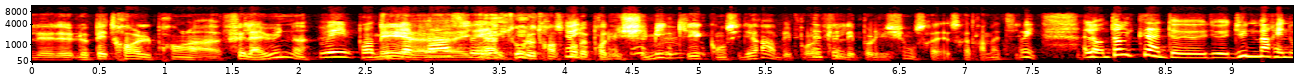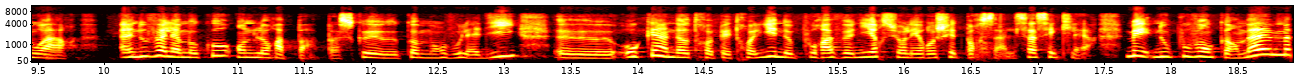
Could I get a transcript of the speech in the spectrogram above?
le- le- le pétrole prend la- fait la une, Oui, il prend toute mais la place, euh, il y a tout le transport Oui. de produits chimiques qui est considérable et pour lequel fait. les pollutions seraient, seraient dramatiques. Oui. Alors, dans le cas d'une marée noire, un nouvel Amoco, on ne l'aura pas, parce que, comme on vous l'a dit, euh, aucun autre pétrolier ne pourra venir sur les rochers de Port-Salle, ça c'est clair. Mais nous pouvons quand même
